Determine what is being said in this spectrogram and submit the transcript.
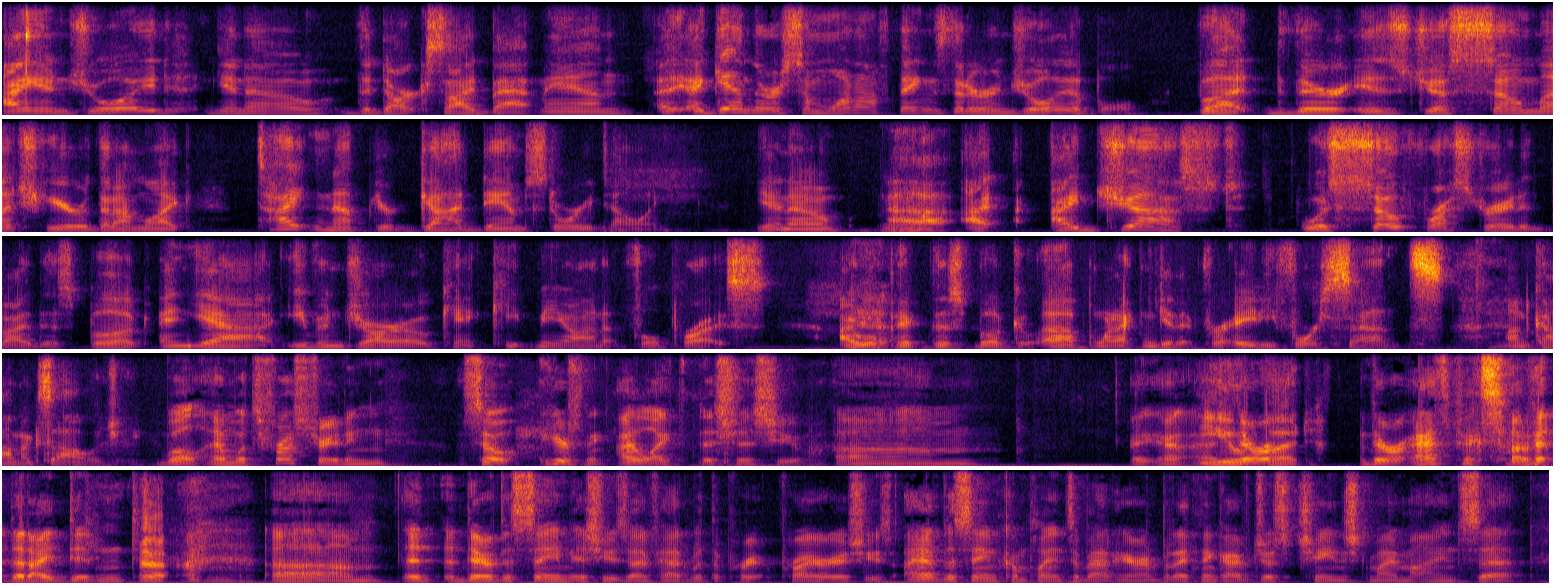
I enjoyed, you know, the Dark Side Batman. A- again, there are some one-off things that are enjoyable, but there is just so much here that I'm like, tighten up your goddamn storytelling. You know, uh, I I just was so frustrated by this book, and yeah, even Jarro can't keep me on at full price. I will pick this book up when I can get it for 84 cents on Comixology. Well, and what's frustrating. So here's the thing. I liked this issue. Um, I- I- You there Are, would. there are aspects of it that I didn't. Um, and they're the same issues I've had with the prior issues. I have the same complaints about Aaron, but I think I've just changed my mindset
